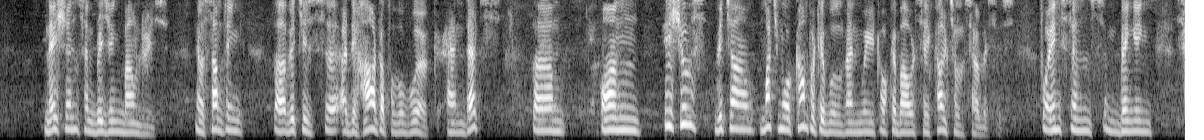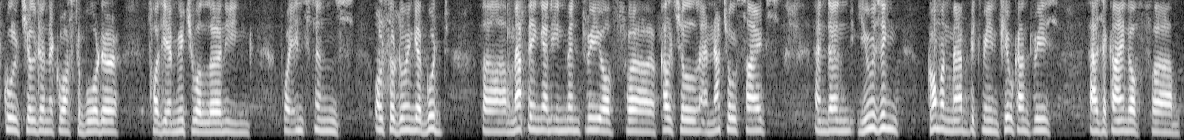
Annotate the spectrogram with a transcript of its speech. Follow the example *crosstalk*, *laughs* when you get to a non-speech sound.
nations and bridging boundaries. You know, something uh, which is uh, at the heart of our work and that's um, on issues which are much more comfortable when we talk about say cultural services. For instance, bringing school children across the border for their mutual learning. For instance, also doing a good uh, mapping and inventory of uh, cultural and natural sites and then using common map between few countries as a kind of um,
